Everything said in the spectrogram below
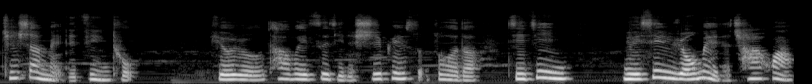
真善美的净土，犹如他为自己的诗篇所做的几近女性柔美的插画。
